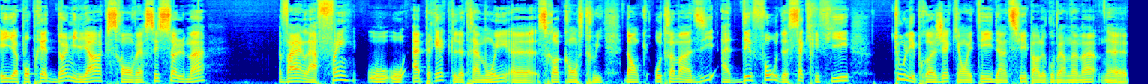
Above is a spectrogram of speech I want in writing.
et il y a pour près d'un milliard qui seront versés seulement vers la fin ou, ou, après que le tramway sera construit. Donc, autrement dit, à défaut de sacrifier tous les projets qui ont été identifiés par le gouvernement euh,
